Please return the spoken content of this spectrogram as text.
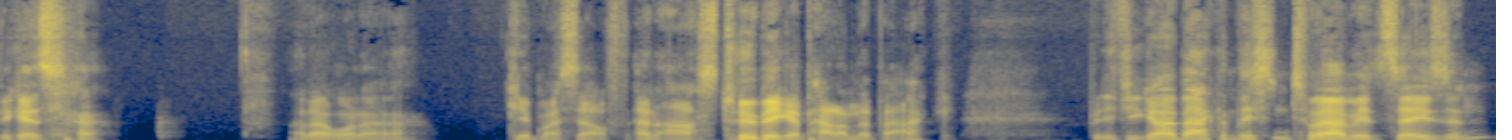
because I don't want to give myself and us too big a pat on the back. But if you go back and listen to our mid-season,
